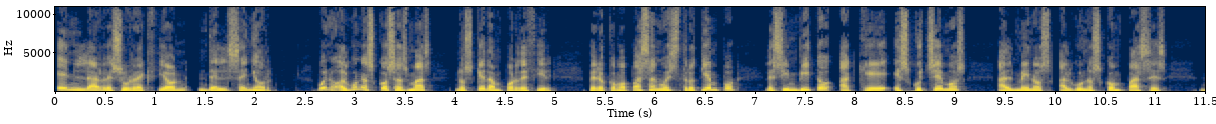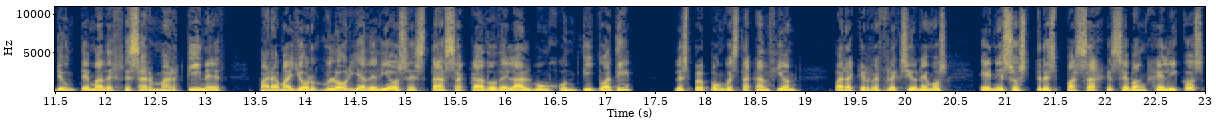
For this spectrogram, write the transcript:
en la resurrección del Señor. Bueno, algunas cosas más nos quedan por decir, pero como pasa nuestro tiempo, les invito a que escuchemos al menos algunos compases de un tema de César Martínez, para mayor gloria de Dios, está sacado del álbum Juntito a ti. Les propongo esta canción para que reflexionemos en esos tres pasajes evangélicos,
